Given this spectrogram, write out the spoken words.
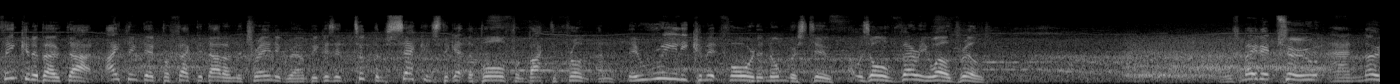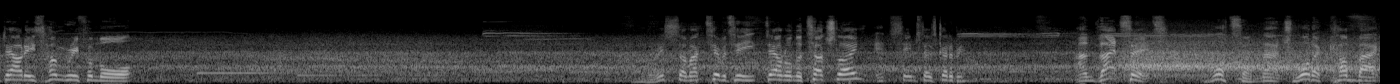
thinking about that, I think they've perfected that on the training ground because it took them seconds to get the ball from back to front, and they really commit forward in numbers too. That was all very well drilled. He's made it two, and no doubt he's hungry for more. Well, there is some activity down on the touchline. It seems there's going to be... And that's it! What a match, what a comeback.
